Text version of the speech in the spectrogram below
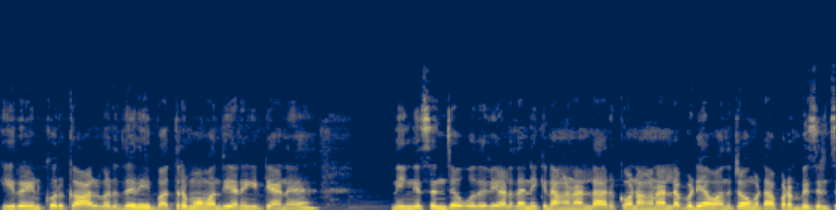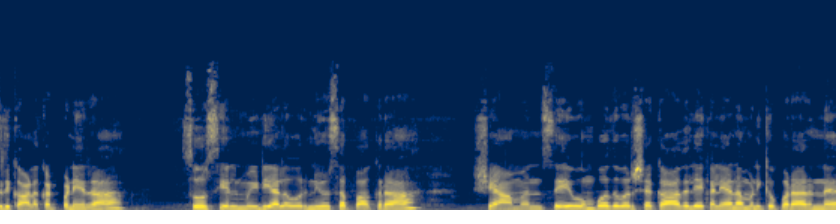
ஹீரோயினுக்கு ஒரு கால் வருது. நீ பத்திரமா வந்து இறங்கிட்டியான்னு. நீங்கள் செஞ்ச உதவியால் தான் இன்றைக்கி நாங்கள் நல்லா இருக்கோம். நாங்கள் நல்லபடியாக வந்துட்டோம். உங்கள்கிட்ட அப்புறம் பேசுன்னு சொல்லி காலை கட் பண்ணிடுறான் சோசியல் மீடியாவில் ஒரு நியூஸை பார்க்குறான் ஷியாமன் சே ஒம்பது வருஷ காதலியை கல்யாணம் பண்ணிக்க போகிறாருன்னு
